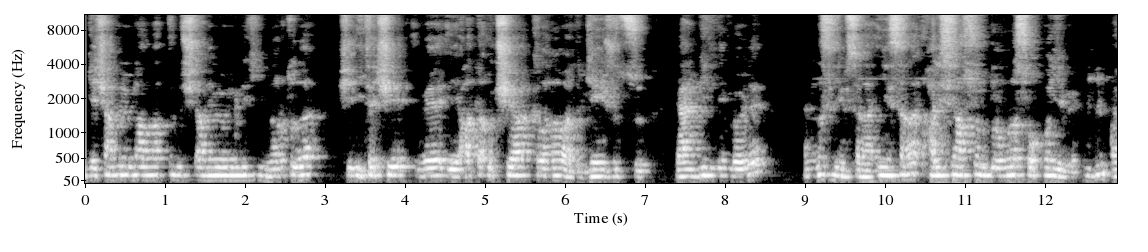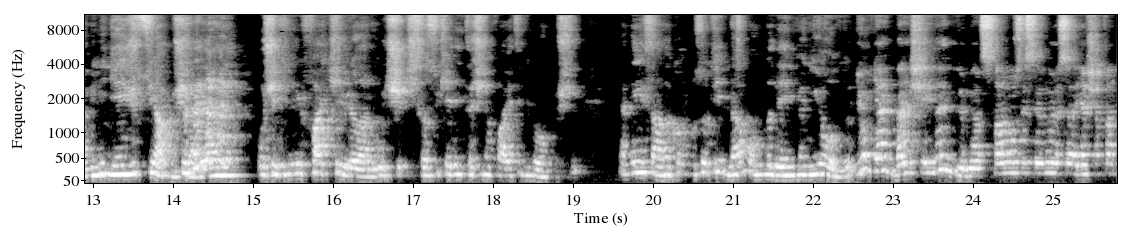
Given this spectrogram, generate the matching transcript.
Geçen bölümde anlattığım işte anime bölümündeki gibi Naruto'da şey Itachi ve e, hatta Uchiha klanı vardır. Genjutsu. Yani bildiğin böyle hani nasıl diyeyim sana insana halüsinasyon durumuna sokma gibi. Hı hı. Yani bildiğin genjutsu yapmışlar. Yani o şekilde bir fight çeviriyorlardı. Uchi, Sasuke ile Itachi'nin fight'ı gibi olmuştu. Yani neyse ana konumuz o değildi ama onun da değinmen iyi oldu. Yok yani ben şeyden diyorum ya Star Wars eserini mesela yaşatan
